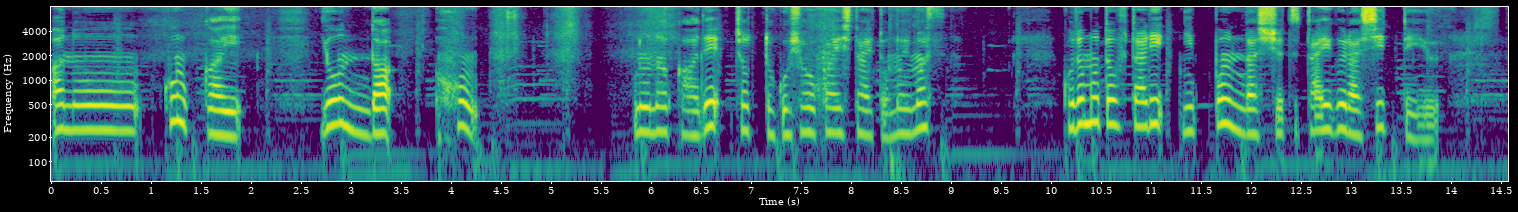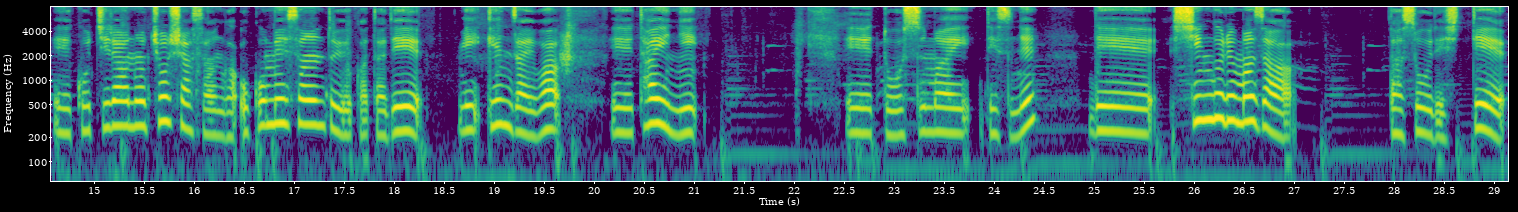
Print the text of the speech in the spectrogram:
あのー、今回読んだ本の中でちょっとご紹介したいと思います。子供と2人日本脱出タイ暮らしっていう、えー、こちらの著者さんがお米さんという方で現在は、えー、タイに、えーと、とお住まいですね。でシングルマザーだそうでして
